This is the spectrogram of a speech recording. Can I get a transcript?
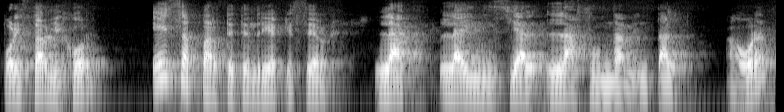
por estar mejor. Esa parte tendría que ser la, la inicial, la fundamental. Ahora,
